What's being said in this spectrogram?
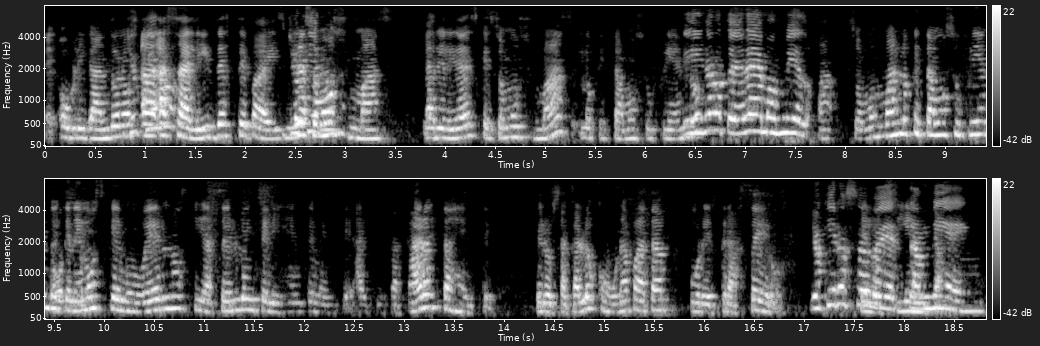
eh, obligándonos a, salir de este país. Mira, somos más. La realidad es que somos más los que estamos sufriendo. Y no tenemos miedo. Ah, somos más los que estamos sufriendo y oh, tenemos que movernos y hacerlo inteligentemente. Hay que sacar a esta gente pero sacarlos con una pata por el trasero. Yo quiero saber también,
